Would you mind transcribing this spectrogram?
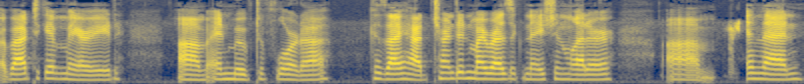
about to get married um, and moved to Florida because I had turned in my resignation letter. Um, and then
